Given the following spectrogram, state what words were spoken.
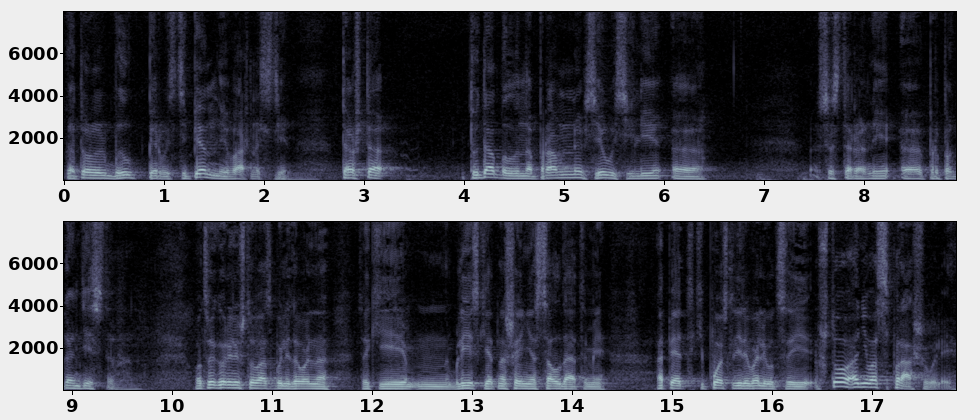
который был первостепенной важности. Так что туда было направлено все усилия э, со стороны э, пропагандистов. Вот вы говорили, что у вас были довольно такие близкие отношения с солдатами. Опять-таки, после революции, что они вас спрашивали?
